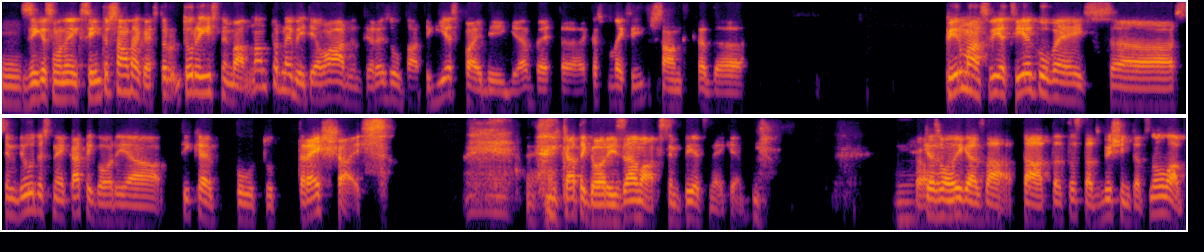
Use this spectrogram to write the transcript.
Zini, kas man liekas interesantākais? Tur, tur īstenībā nu, tur nebija tie vārdi un tie rezultāti tik iespaidīgi, ja, bet kas man liekas interesanti, kad uh, pirmās vietas ieguvējs uh, 120. kategorijā tikai būtu trešais. Kategorija zemāk 105. Kas man liekas, tā, tā, tā, tas tāds bišķiņ tāds, nu labi.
